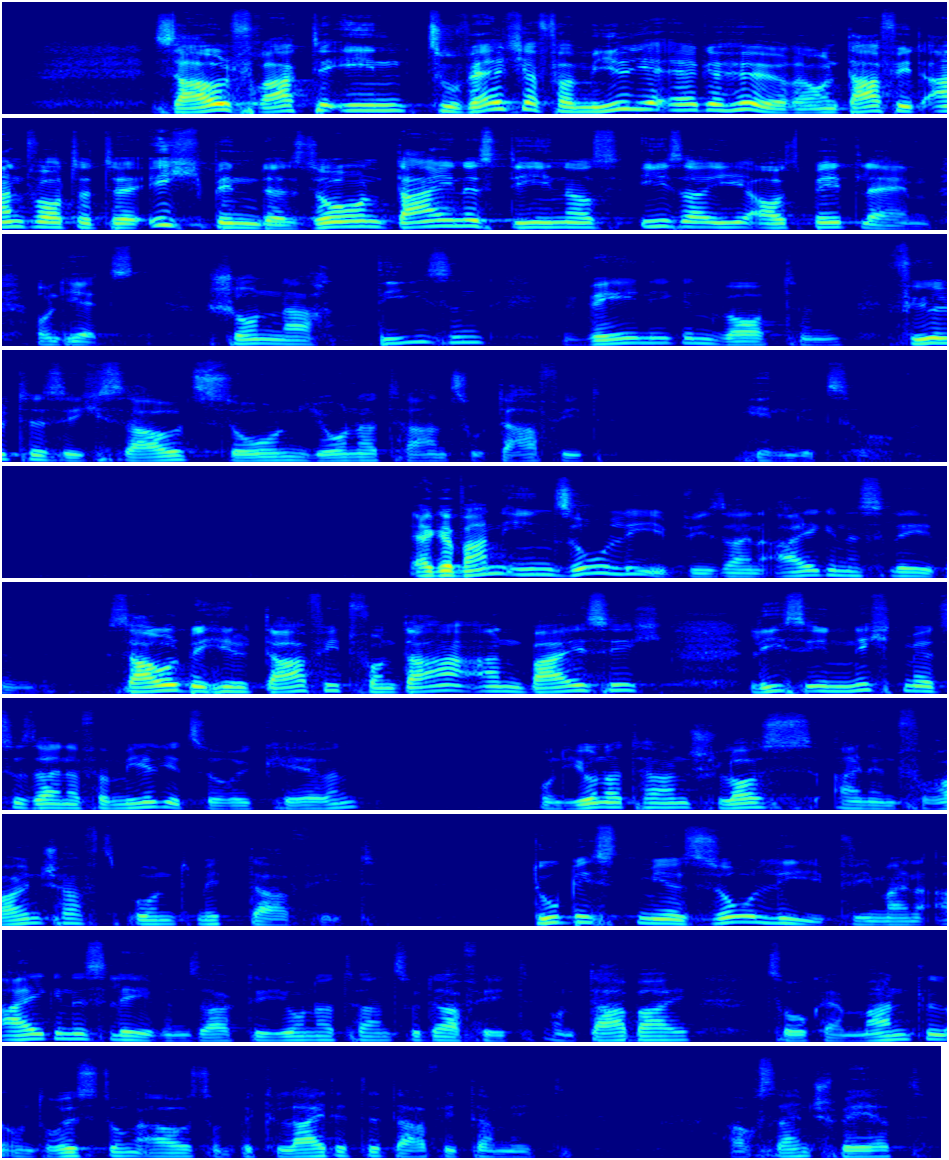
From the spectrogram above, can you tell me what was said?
Saul fragte ihn, zu welcher Familie er gehöre, und David antwortete, ich bin der Sohn deines Dieners Isai aus Bethlehem. Und jetzt, schon nach diesen wenigen Worten, fühlte sich Sauls Sohn Jonathan zu David hingezogen. Er gewann ihn so lieb wie sein eigenes Leben. Saul behielt David von da an bei sich, ließ ihn nicht mehr zu seiner Familie zurückkehren und Jonathan schloss einen Freundschaftsbund mit David. Du bist mir so lieb wie mein eigenes Leben, sagte Jonathan zu David. Und dabei zog er Mantel und Rüstung aus und bekleidete David damit. Auch sein Schwert,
